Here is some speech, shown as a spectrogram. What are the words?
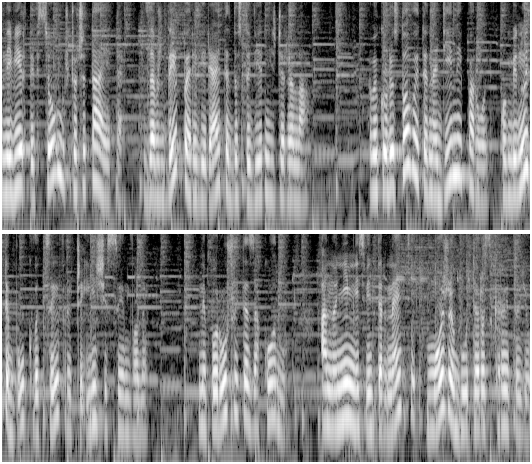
Не вірте всьому, що читаєте. Завжди перевіряйте достовірність джерела. Використовуйте надійний пароль, комбінуйте букви, цифри чи інші символи. Не порушуйте закони. Анонімність в інтернеті може бути розкритою.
